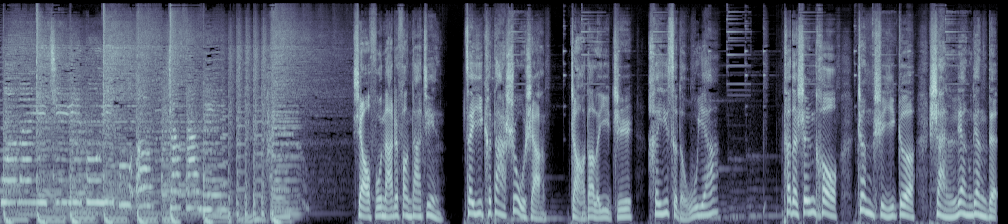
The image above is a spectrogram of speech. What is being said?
我们一起一步一步哦，找到你。小福拿着放大镜，在一棵大树上找到了一只黑色的乌鸦，它的身后正是一个闪亮亮的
